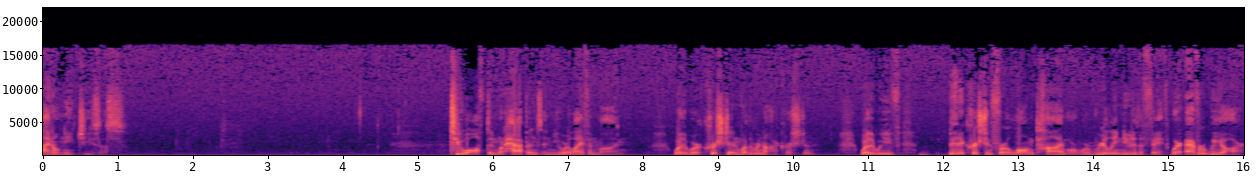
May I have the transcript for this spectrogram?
I don't need Jesus. Too often, what happens in your life and mine, whether we're a Christian, whether we're not a Christian, whether we've been a Christian for a long time or we're really new to the faith, wherever we are,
